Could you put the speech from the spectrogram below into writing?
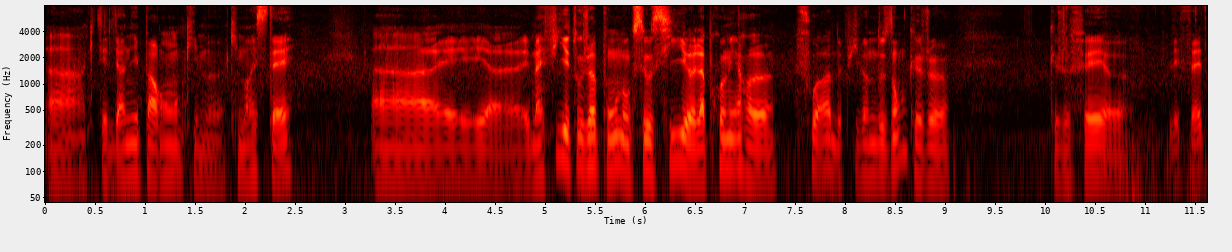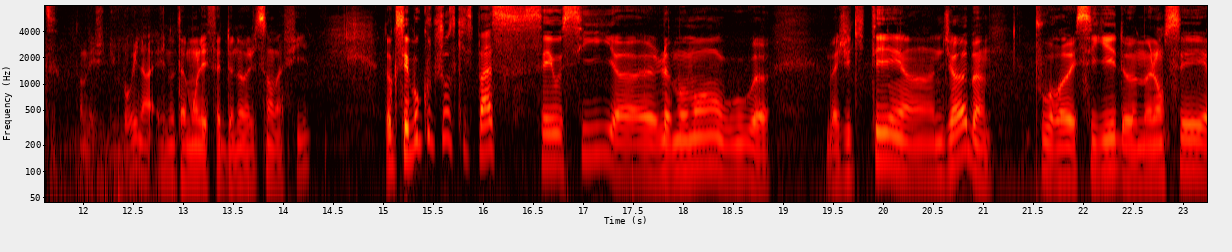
qui était le dernier parent qui me restait. Et, et, ma fille est au Japon, donc c'est aussi la première fois depuis 22 ans que je, que je fais les fêtes. Attendez, j'ai du bruit là, et notamment les fêtes de Noël sans ma fille. Donc c'est beaucoup de choses qui se passent. C'est aussi euh, le moment où euh, bah, j'ai quitté un job pour euh, essayer de me lancer,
